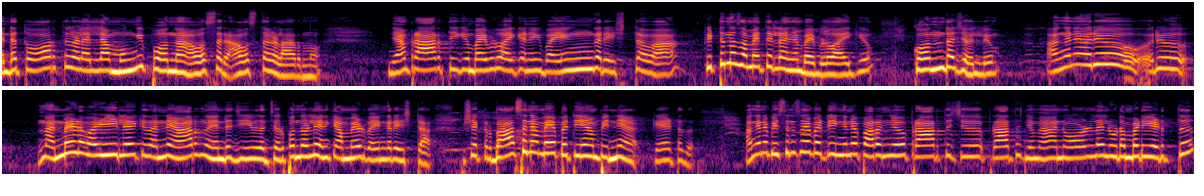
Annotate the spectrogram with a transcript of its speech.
എന്റെ തോർത്തുകളെല്ലാം മുങ്ങിപ്പോകുന്ന അവസര അവസ്ഥകളായിരുന്നു. ഞാൻ പ്രാർത്ഥിക്കും ബൈബിൾ വായിക്കാൻ എനിക്ക് ഭയങ്കര ഇഷ്ടമാണ് കിട്ടുന്ന സമയത്തെല്ലാം ഞാൻ ബൈബിൾ വായിക്കും കൊന്ത ചൊല്ലും. അങ്ങനെ ഒരു ഒരു നന്മയുടെ വഴിയിലേക്ക് തന്നെ ആർന്നു എന്റെ ജീവിതം. ചെറുപ്പം തൊള്ളി എനിക്ക് അമ്മയോട് ഭയങ്കര ഇഷ്ടമാണ് പക്ഷേ കൃപാസനമ്മയെ പറ്റി ഞാൻ പിന്നെ കേട്ടത്. അങ്ങനെ ബിസിനസ്സിനെ പറ്റി ഇങ്ങനെ പറഞ്ഞു പ്രാർത്ഥിച്ച് പ്രാർത്ഥിച്ചു. ഞാൻ ഓൺലൈൻ ഉടമ്പടി എടുത്ത്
